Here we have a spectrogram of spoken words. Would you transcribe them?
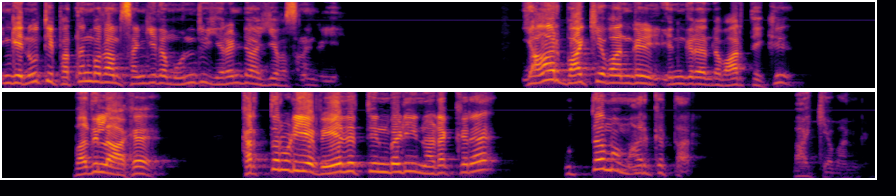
இங்கே நூத்தி பத்தொன்பதாம் சங்கீதம் ஒன்று இரண்டு ஆகிய வசனங்களில் யார் பாக்கியவான்கள் என்கிற அந்த வார்த்தைக்கு பதிலாக கர்த்தருடைய வேதத்தின்படி நடக்கிற உத்தம மார்க்கத்தார் பாக்கியவான்கள்.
